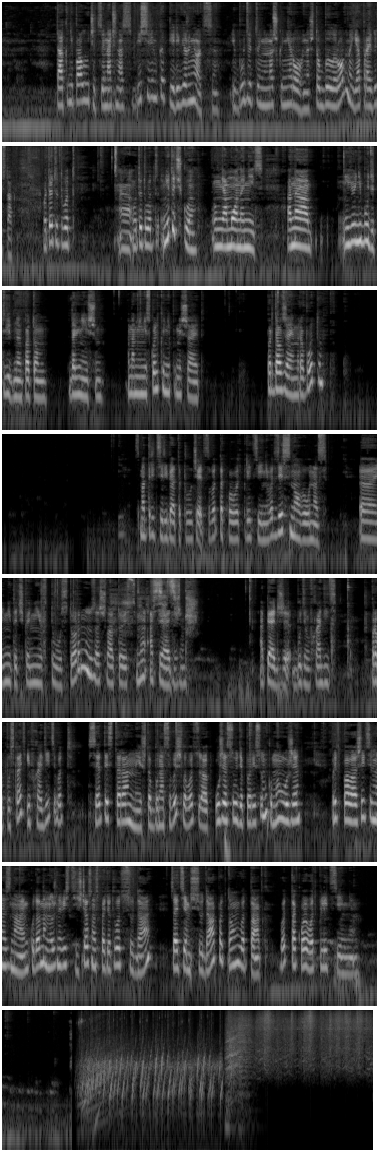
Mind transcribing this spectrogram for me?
так не получится иначе у нас бисеринка перевернется и будет немножко неровно. Чтобы было ровно я пройдусь так. Вот этот вот э, вот эту вот ниточку у меня мононить она ее не будет видно потом в дальнейшем. Она мне нисколько не помешает. Продолжаем работу. Смотрите, ребята, получается вот такое вот плетение. Вот здесь снова у нас э, ниточка не в ту сторону зашла. То есть мы опять же, опять же будем входить, пропускать и входить вот с этой стороны, чтобы у нас вышло вот сюда. Уже судя по рисунку, мы уже предположительно знаем, куда нам нужно вести. Сейчас у нас пойдет вот сюда, затем сюда, потом вот так. Вот такое вот плетение.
